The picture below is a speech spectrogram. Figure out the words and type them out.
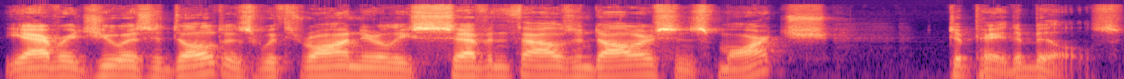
The average U.S. adult has withdrawn nearly $7,000 since March to pay the bills.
